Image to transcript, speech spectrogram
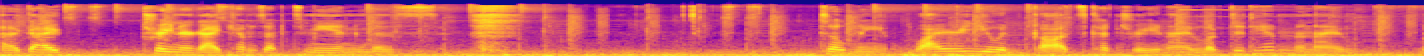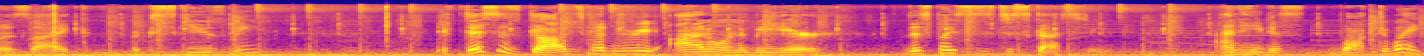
a guy, trainer guy, comes up to me and was told me, "Why are you in God's country?" And I looked at him and I was like, "Excuse me." If this is God's country, I don't want to be here. This place is disgusting. And he just walked away.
